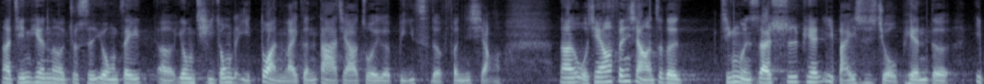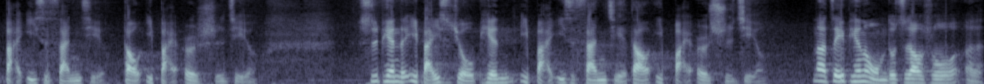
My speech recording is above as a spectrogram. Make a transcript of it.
那今天呢，就是用这一呃用其中的一段来跟大家做一个彼此的分享哦。那我今天要分享的这个经文是在诗篇一百一十九篇的一百一十三节到一百二十节哦。诗篇的一百一十九篇一百一十三节到一百二十节哦。那这一篇呢，我们都知道说，呃，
